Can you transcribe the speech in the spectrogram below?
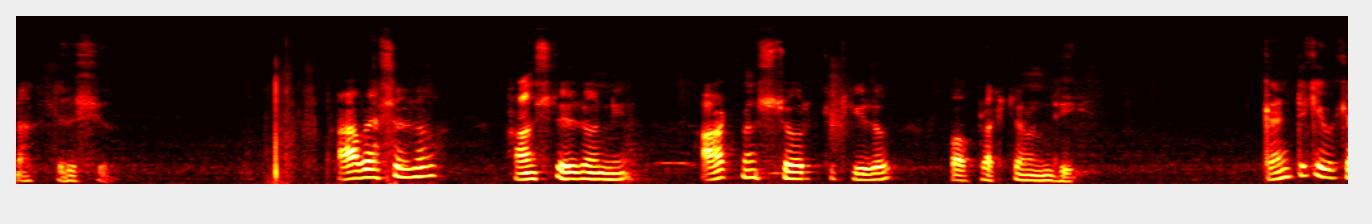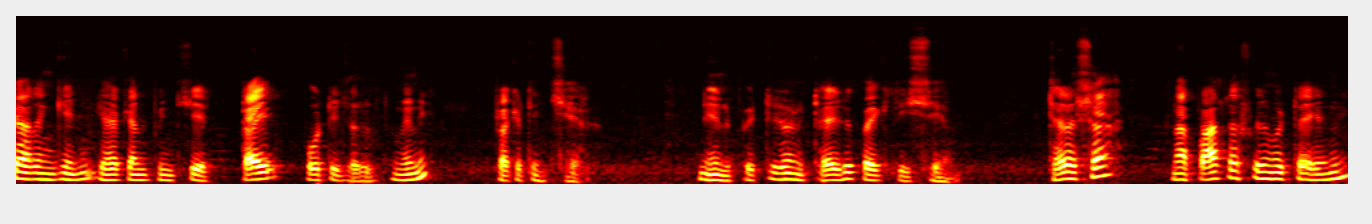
నాకు తెలుసు. ఆ వేసవిలో హాన్స్టేలోని ఆర్ట్మన్ స్టోర్ కిటికీలో ఒక ప్రకటన ఉంది. కంటికి వికారంగా కనిపించే టైర్ పోటీ జరుగుతుందని ప్రకటించారు. నేను పెట్టిలోని టైరు పైకి తీసాను తెరసా నా పాత ఫిల్మ్ టైర్ని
